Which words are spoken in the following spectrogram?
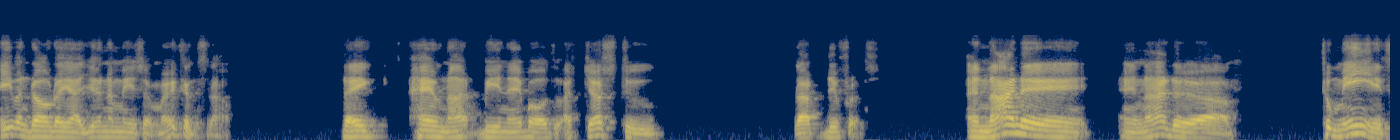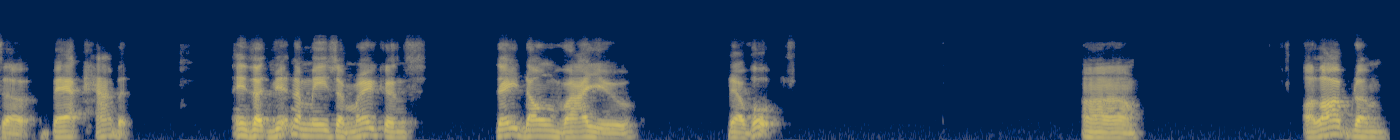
even though they are Vietnamese Americans now, they have not been able to adjust to that difference. And neither, and neither, uh, to me, it's a bad habit. is that Vietnamese Americans they don't value their votes. Um, a lot of them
